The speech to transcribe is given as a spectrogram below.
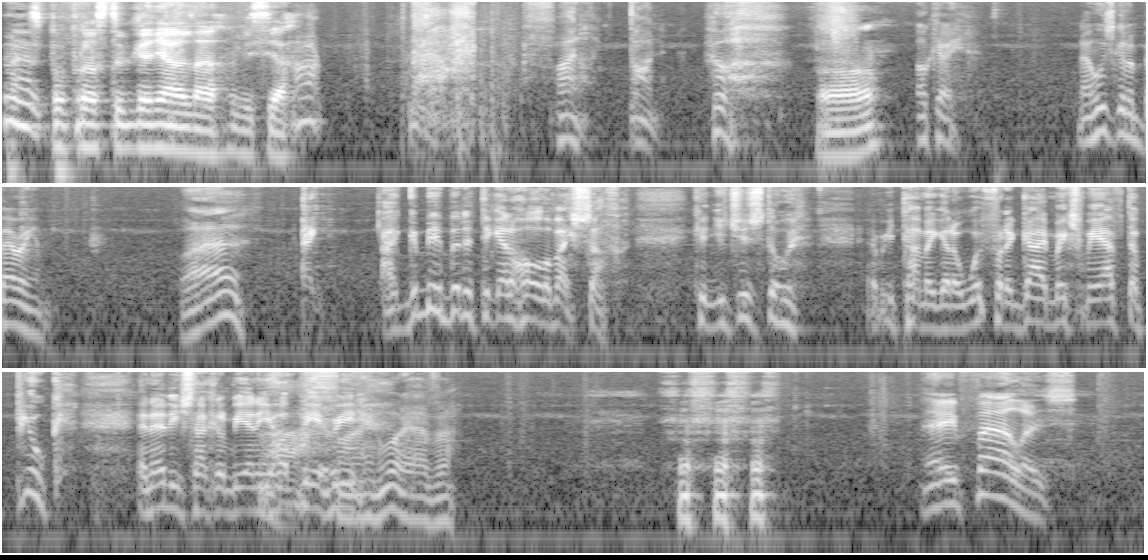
To jest po prostu genialna misja. Finally done. O, okay. Now who's gonna bury him? What? I, I give me a minute to get a hold of myself. Can you just do it? Every time I get a whiff of the guy makes me have to puke. And Eddie's not gonna be any help ah, here. He- Fine, whatever. Hey, fellas.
